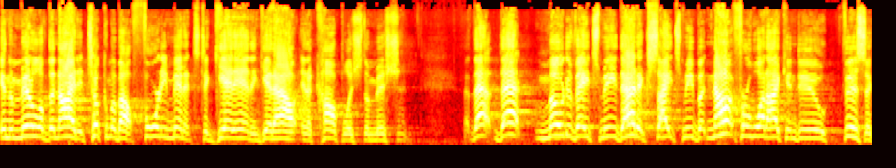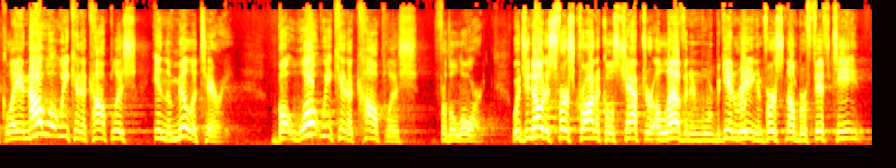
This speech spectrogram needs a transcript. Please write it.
in the middle of the night. It took them about 40 minutes to get in and get out and accomplish the mission. That, that motivates me, that excites me, but not for what I can do physically and not what we can accomplish in the military, but what we can accomplish for the Lord. Would you notice First Chronicles chapter 11, and we'll begin reading in verse number 15.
